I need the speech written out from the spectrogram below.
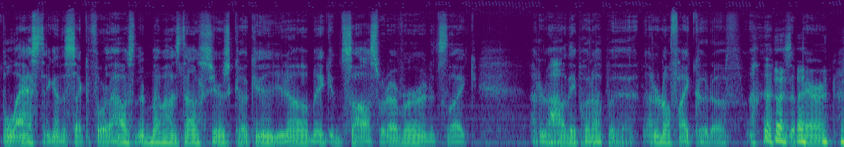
blasting on the second floor of the house. And then my mom's downstairs cooking, you know, making sauce, whatever. And it's like, I don't know how they put up with it. I don't know if I could have as a parent.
